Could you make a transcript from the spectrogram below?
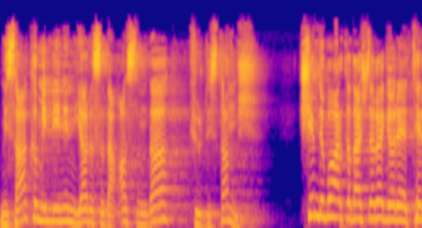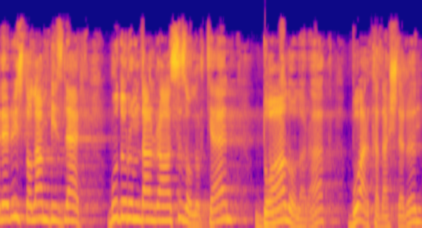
Misak-ı Milli'nin yarısı da aslında Kürdistan'mış. Şimdi bu arkadaşlara göre terörist olan bizler bu durumdan rahatsız olurken doğal olarak bu arkadaşların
